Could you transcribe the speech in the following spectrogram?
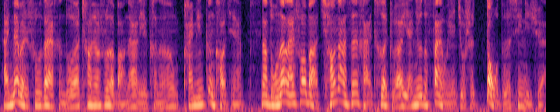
哎，那本书在很多畅销书的榜单里可能排名更靠前。那总的来说吧，乔纳森·海特主要研究的范围就是道德心理学。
